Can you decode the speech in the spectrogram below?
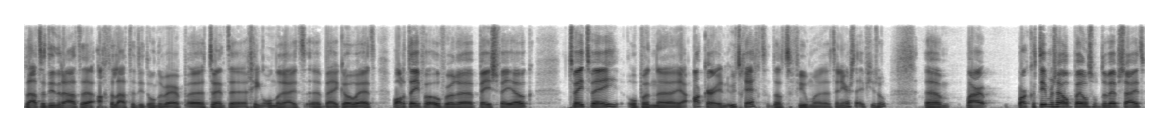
Laten we het inderdaad uh, achterlaten, dit onderwerp. Twente ging onderuit bij Go Ahead. We hadden het even over PSV ook. 2-2 op een ja, akker in Utrecht. Dat viel me ten eerste eventjes op. Um, maar Marco Timmer zei op bij ons op de website...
